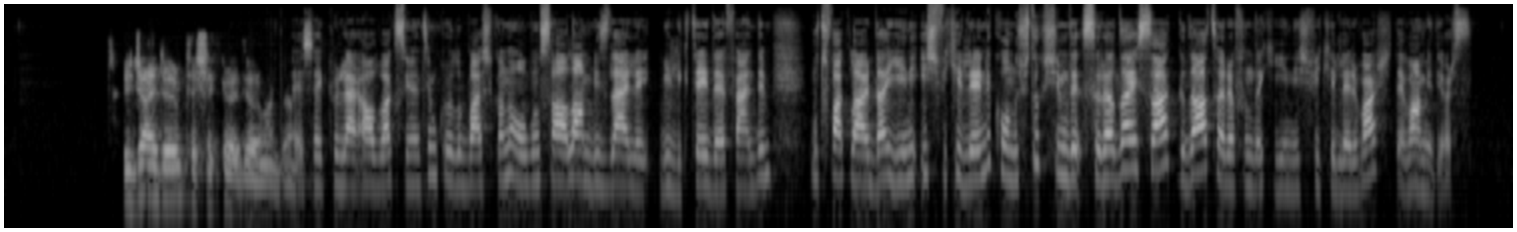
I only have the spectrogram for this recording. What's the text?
Rica ediyorum, teşekkür ediyorum Hande Hanım. Teşekkürler. Albax Yönetim Kurulu Başkanı Olgun Sağlam bizlerle birlikteydi efendim. Mutfaklarda yeni iş fikirlerini konuştuk. Şimdi sıradaysa gıda tarafındaki yeni iş fikirleri var. Devam ediyoruz.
